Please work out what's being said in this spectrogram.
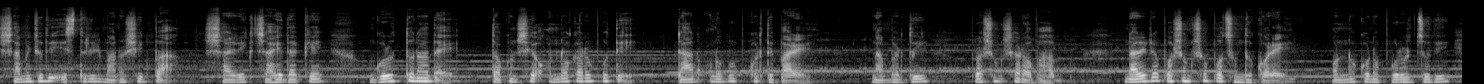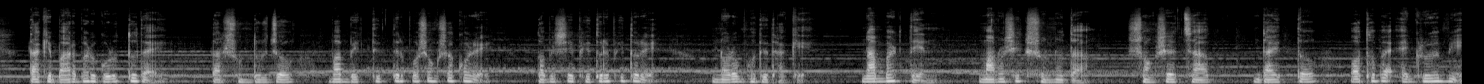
স্বামী যদি স্ত্রীর মানসিক বা শারীরিক চাহিদাকে গুরুত্ব না দেয়, তখন সে অন্য কারও প্রতি টান অনুভব করতে পারে। নাম্বার দুই প্রশংসার অভাব। নারীরা প্রশংসা পছন্দ করে। অন্য কোনো পুরুষ যদি তাকে বারবার গুরুত্ব দেয়, তার সৌন্দর্য বা ব্যক্তিত্বের প্রশংসা করে, তবে সে ভিতরে ভিতরে নরম হতে থাকে। নাম্বার তিন, মানসিক শূন্যতা, সংসারের চাপ, দায়িত্ব অথবা একগ্রহমী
